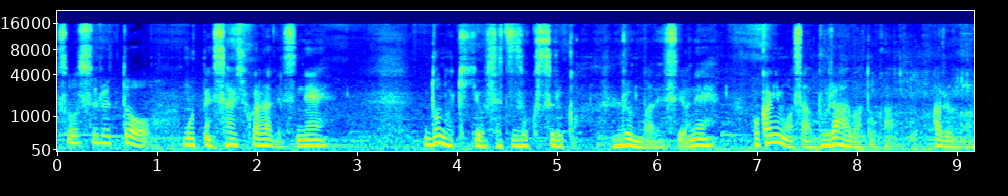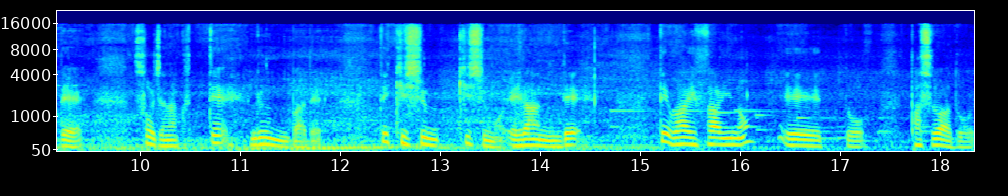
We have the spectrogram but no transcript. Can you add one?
そうするともっぺん最初からですねどの機器を接続するかルンバですよね。他にもさブラーバとかあるのでそうじゃなくてルンバでで機種機種も選んでで w i f i のえー、っとパスワードを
